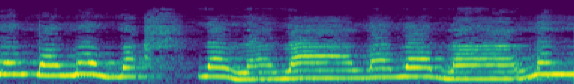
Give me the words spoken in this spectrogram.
啦啦啦啦啦啦啦啦啦啦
